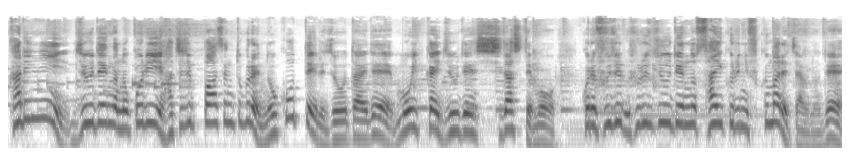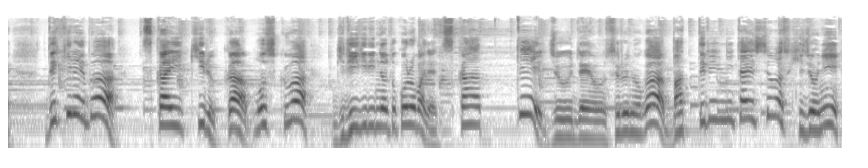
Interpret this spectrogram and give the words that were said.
仮に充電が残り80%ぐらい残っている状態でもう一回充電しだしてもこれフル充電のサイクルに含まれちゃうのでできれば使い切るかもしくはギリギリのところまで使って充電をするのがバッテリーに対しては非常に、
